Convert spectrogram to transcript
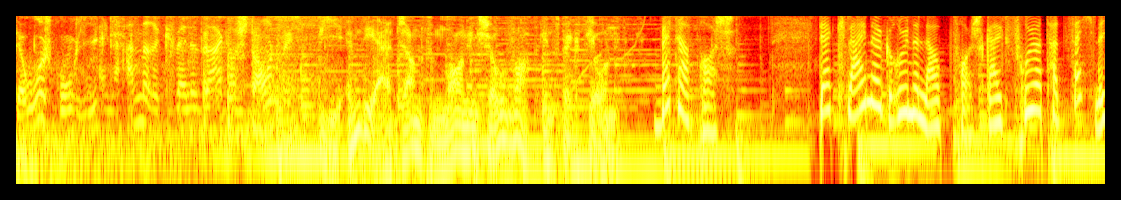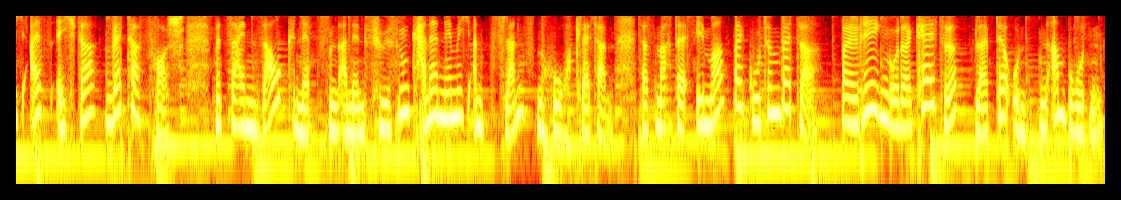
der Ursprung liegt. Eine andere Quelle Das ist sagt. erstaunlich. Die MDR Jump Morning Show Wortinspektion. Wetterfrosch. Der kleine grüne Laubfrosch galt früher tatsächlich als echter Wetterfrosch. Mit seinen Saugnäpfen an den Füßen kann er nämlich an Pflanzen hochklettern. Das macht er immer bei gutem Wetter. Bei Regen oder Kälte bleibt er unten am Boden.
